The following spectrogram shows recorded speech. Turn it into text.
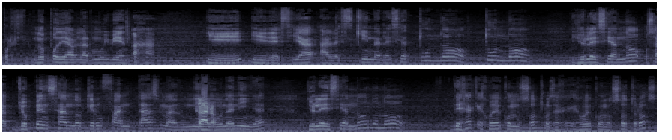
porque no podía hablar muy bien, ajá, y, y decía a la esquina, le decía, tú no, tú no. Y yo le decía, no, o sea, yo pensando que era un fantasma de un niño Claro. o una niña, yo le decía, no, no, no, deja que juegue con nosotros, deja que juegue con nosotros.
